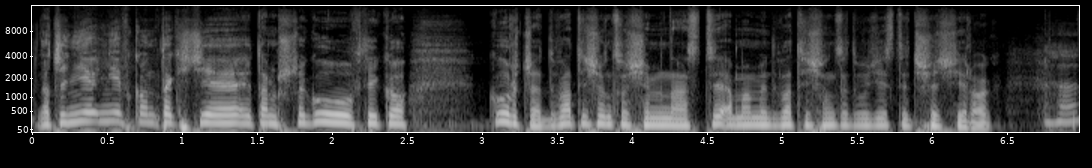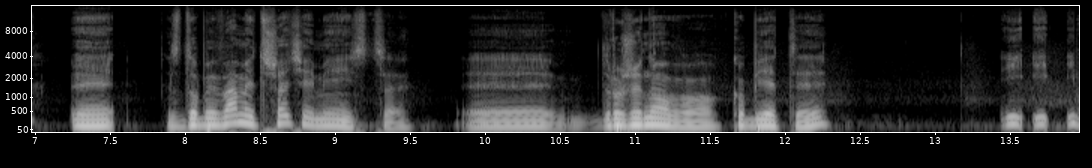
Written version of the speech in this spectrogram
Znaczy nie, nie w kontekście tam szczegółów, tylko kurczę, 2018, a mamy 2023 rok. aha, Y, zdobywamy trzecie miejsce y, drużynowo kobiety i, i, i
